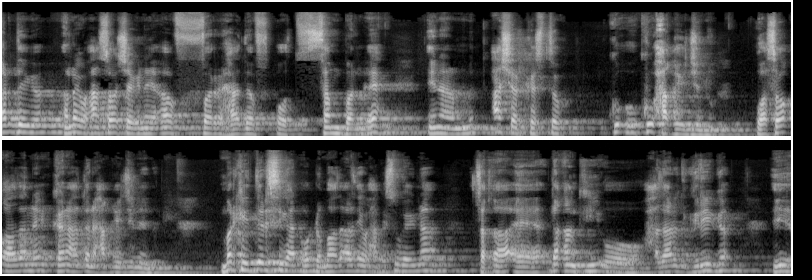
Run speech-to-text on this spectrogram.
ardayga annaga waxaan soo sheegnay afar hadaf oo sambal ah inaan cashar kasta ku xaqiijino. Waa soo qaadanay kana haddana xaqiijinayna markii darsigan uu dhammaado ardayga waxaan ka sugaynaa dhaqankii oo xadaaradda gariiga iyo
